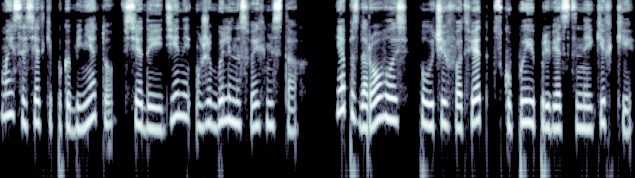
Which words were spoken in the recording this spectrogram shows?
мои соседки по кабинету, все до единой, уже были на своих местах. Я поздоровалась, получив в ответ скупые приветственные кивки.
